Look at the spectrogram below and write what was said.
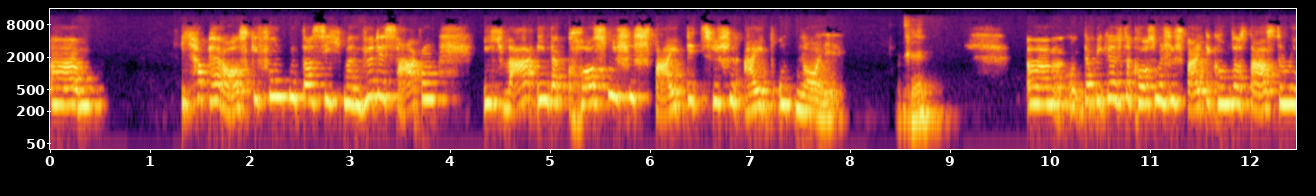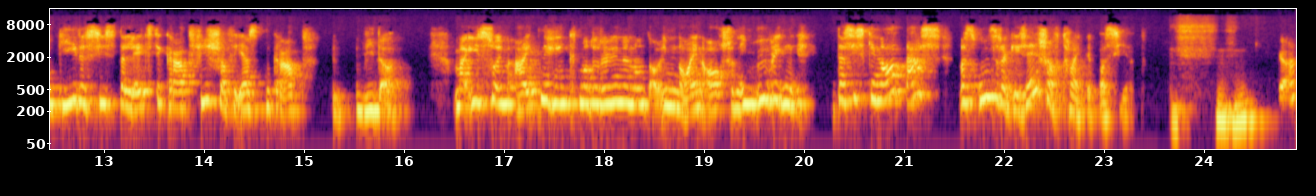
ähm, ich habe herausgefunden, dass ich, man würde sagen, ich war in der kosmischen Spalte zwischen alt und neu. Okay. Ähm, der Begriff der kosmischen Spalte kommt aus der Astrologie. Das ist der letzte Grad Fisch auf ersten Grad wieder. Man ist so im Alten hängt man drinnen und im Neuen auch schon. Im Übrigen, das ist genau das, was unserer Gesellschaft heute passiert. Mhm. Ja.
